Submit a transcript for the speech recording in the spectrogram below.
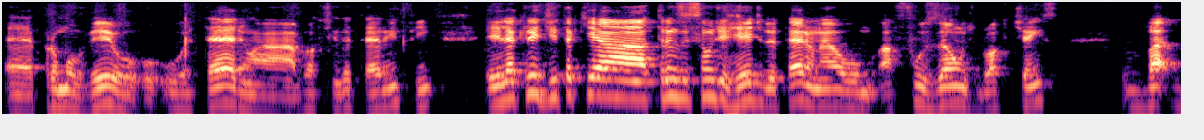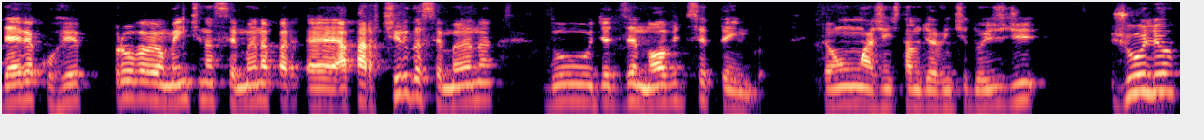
é, promover o, o, Ethereum, a blockchain do Ethereum, enfim. Ele acredita que a transição de rede do Ethereum, né, a fusão de blockchains, deve ocorrer provavelmente na semana, é, a partir da semana do dia 19 de setembro. Então, a gente está no dia 22 de julho,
